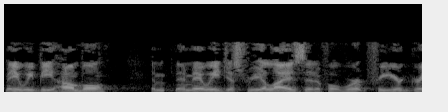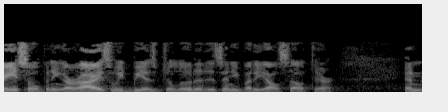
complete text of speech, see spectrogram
May we be humble. And, may we just realize that if it weren't for your grace opening our eyes, we'd be as deluded as anybody else out there. And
